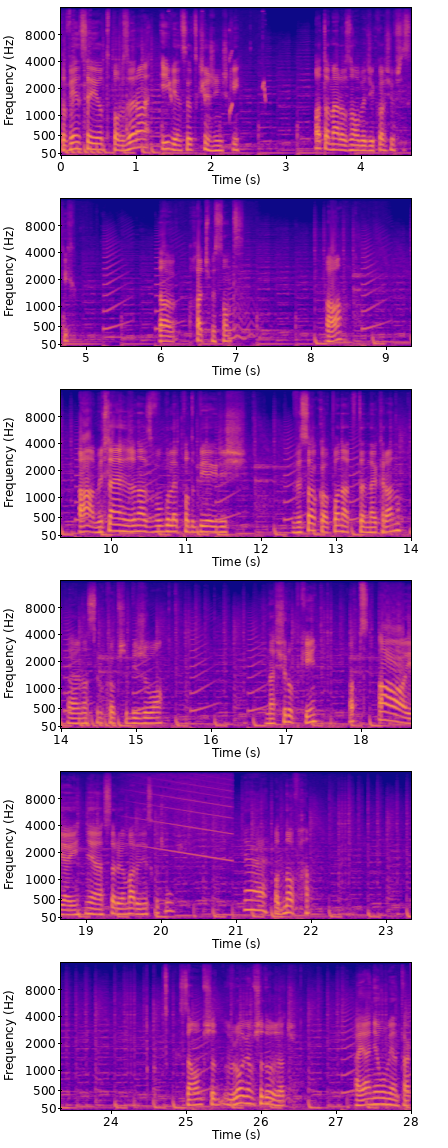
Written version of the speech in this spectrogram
To więcej od Bowsera i więcej od Księżniczki. Oto Mario znowu będzie kosił wszystkich. No, chodźmy stąd. O. A, myślałem, że nas w ogóle podbije gdzieś wysoko ponad ten ekran, ale nas tylko przybliżyło na śrubki. Ops. Ojej, nie, serio, Mario nie skoczył? Nie, od nowa. Chcą przed... lubią przedłużać. A ja nie umiem tak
